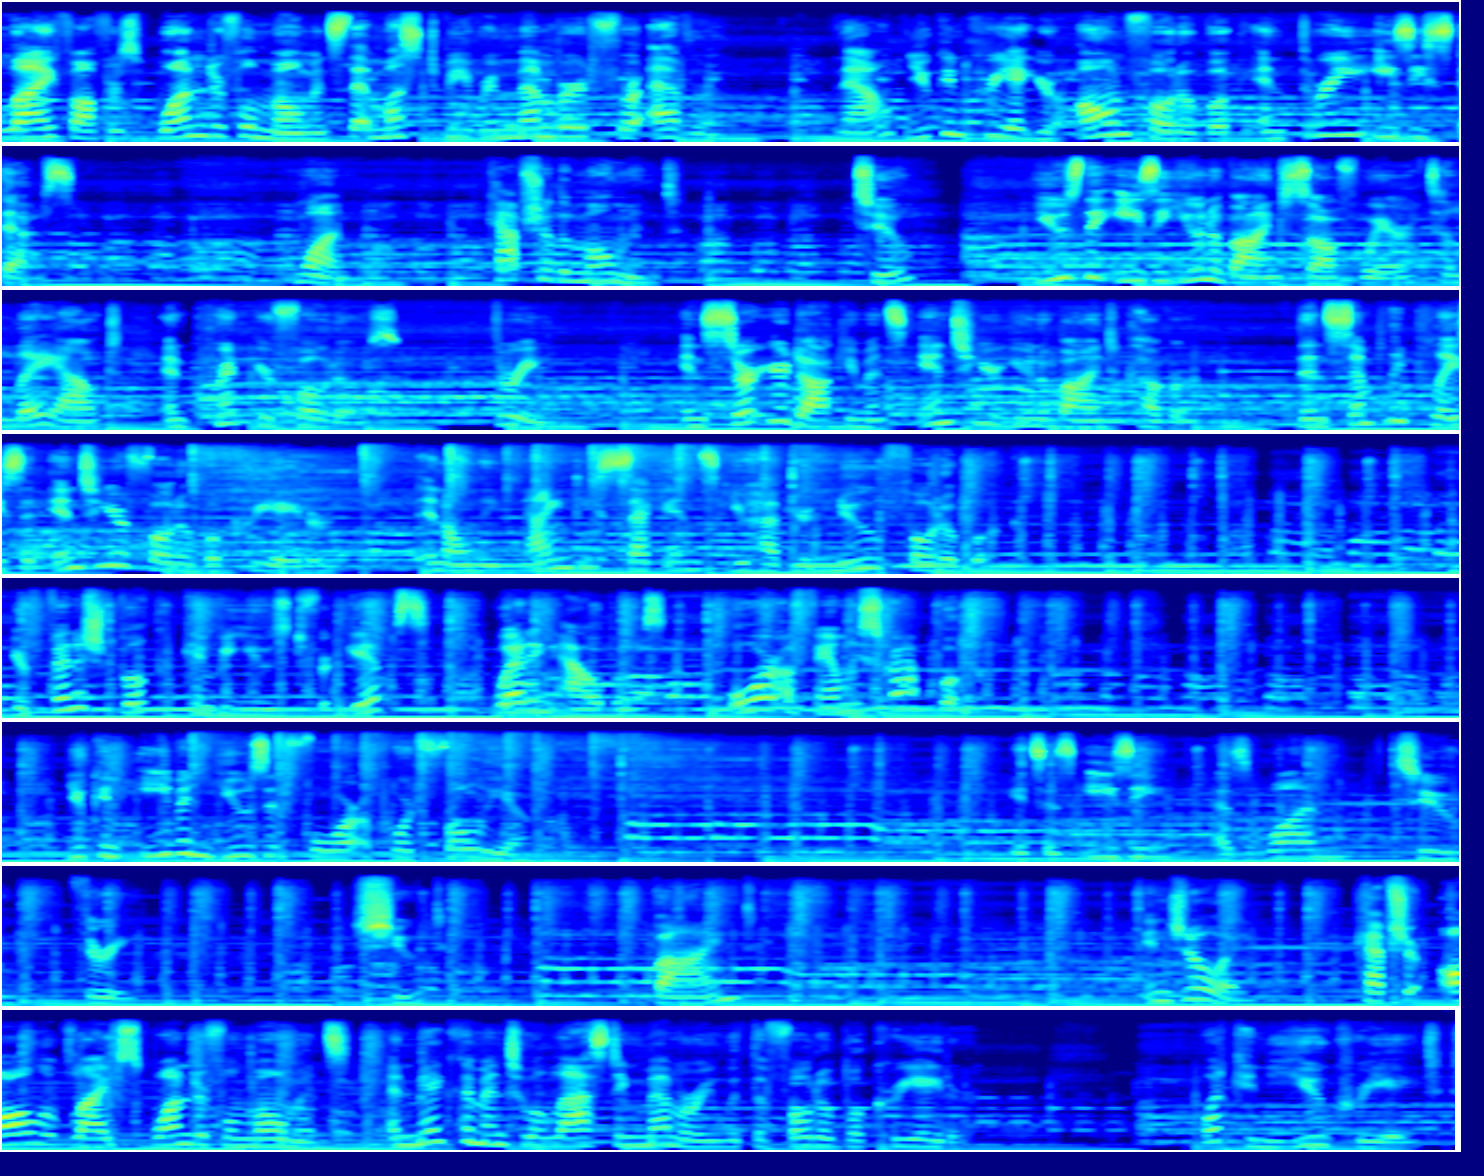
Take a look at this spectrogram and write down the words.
Life offers wonderful moments that must be remembered forever. Now, you can create your own photo book in three easy steps. 1. Capture the moment. 2. Use the Easy Unibind software to lay out and print your photos. 3. Insert your documents into your Unibind cover. Then simply place it into your photo book creator. In only 90 seconds, you have your new photo book. Your finished book can be used for gifts, wedding albums, or a family scrapbook. You can even use it for a portfolio. It's as easy as one, two, three. Shoot, bind, enjoy. Capture all of life's wonderful moments and make them into a lasting memory with the photo book creator. What can you create?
